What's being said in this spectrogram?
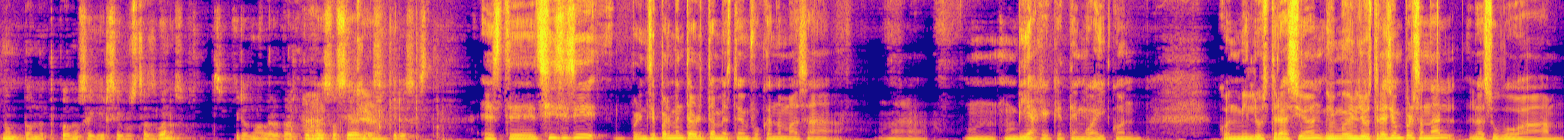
dónde te podemos seguir si gustas, bueno, si quieres, ¿no? Ver, dar tus ah, redes sociales, si quieres. Este. este, sí, sí, sí, principalmente ahorita me estoy enfocando más a, un, viaje que tengo ahí con con mi ilustración. Mi ilustración personal la subo a,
